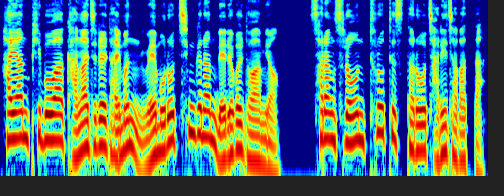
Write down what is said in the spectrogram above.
하얀 피부와 강아지를 닮은 외모로 친근한 매력을 더하며 사랑스러운 트로트 스타로 자리 잡았다.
